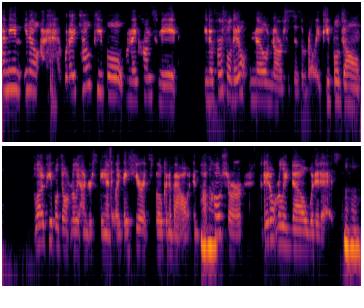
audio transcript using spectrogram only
I mean, you know, what I tell people when they come to me, you know, first of all, they don't know narcissism really. People don't, a lot of people don't really understand it. Like they hear it spoken about in pop Mhm. culture, but they don't really know what it is. Mhm.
